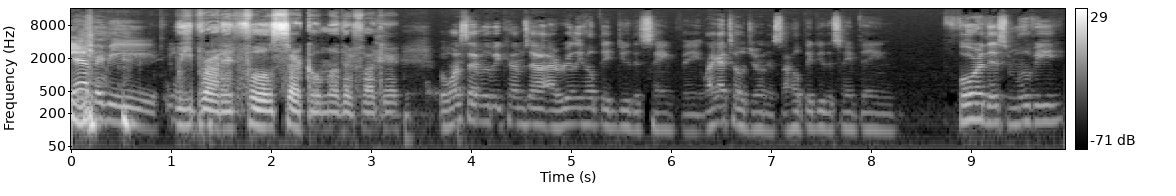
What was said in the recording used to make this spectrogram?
yeah, baby. We brought it full circle, motherfucker. But once that movie comes out, I really hope they do the same thing. Like I told Jonas, I hope they do the same thing for this movie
